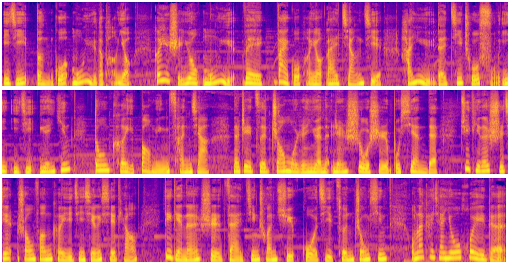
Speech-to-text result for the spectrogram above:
以及本国母语的朋友，可以使用母语为外国朋友来讲解韩语的基础辅音以及元音，都可以报名参加。那这次招募人员的人数是不限的，具体的时间双方可以进行协调。地点呢是在金川区国际村中心。我们来看一下优惠的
